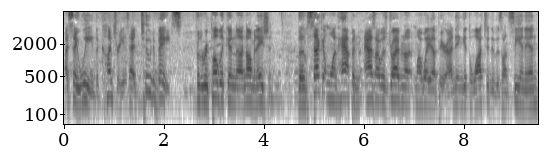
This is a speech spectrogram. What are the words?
I say we, the country has had two debates for the Republican uh, nomination. The second one happened as I was driving on my way up here. I didn't get to watch it, it was on CNN.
